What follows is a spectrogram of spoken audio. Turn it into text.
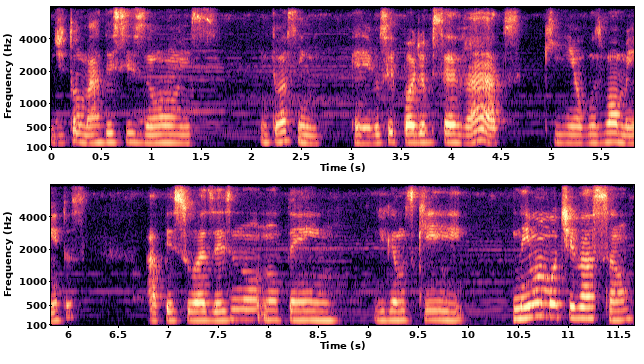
de tomar decisões. Então, assim, é, você pode observar atos que em alguns momentos a pessoa às vezes não, não tem, digamos que, nenhuma motivação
